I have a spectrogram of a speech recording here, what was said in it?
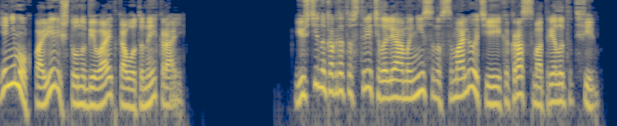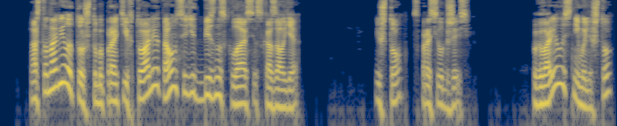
Я не мог поверить, что он убивает кого-то на экране. Юстина когда-то встретила Лиама Нисона в самолете и как раз смотрел этот фильм. Остановила то, чтобы пройти в туалет, а он сидит в бизнес-классе, сказал я. «И что?» — спросил Гжесь. «Поговорила с ним или что?»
